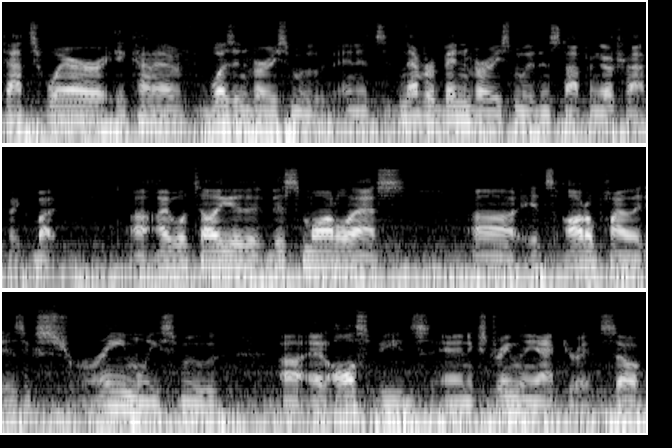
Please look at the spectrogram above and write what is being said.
that's where it kind of wasn't very smooth. And it's never been very smooth in stop and go traffic. But uh, I will tell you that this Model S uh, its autopilot is extremely smooth uh, at all speeds and extremely accurate. So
